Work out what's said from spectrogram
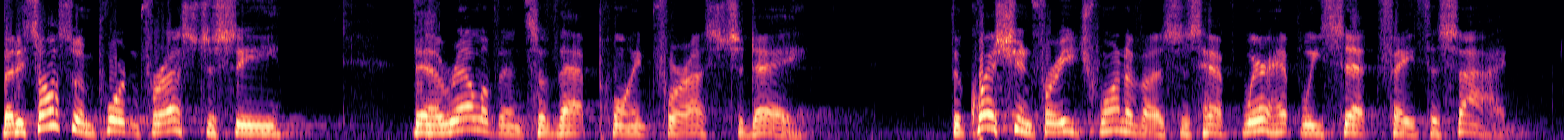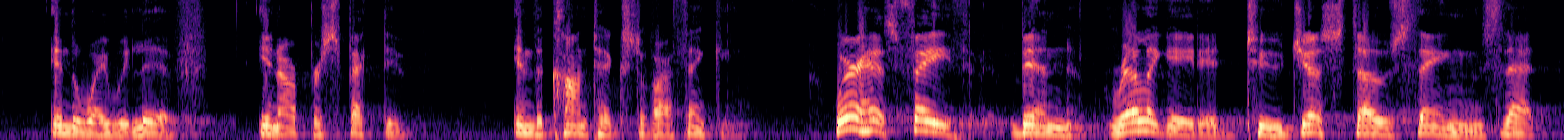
But it's also important for us to see the relevance of that point for us today. The question for each one of us is have, where have we set faith aside? In the way we live, in our perspective, in the context of our thinking. Where has faith been relegated to just those things that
